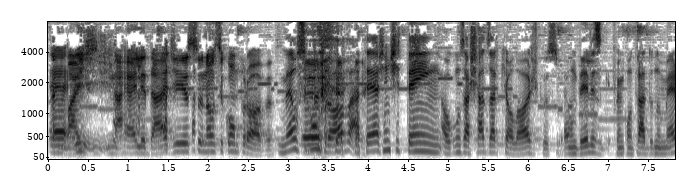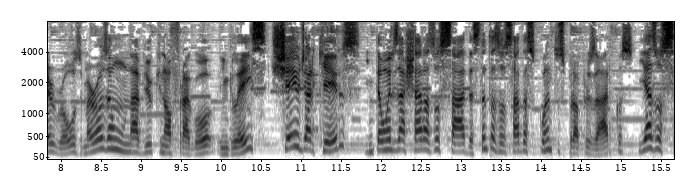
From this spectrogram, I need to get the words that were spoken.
É, Mas, e- na realidade, isso não se comprova. Não se comprova, até a gente tem alguns achados arqueológicos. Um deles foi encontrado no Mary Rose. Mary Rose é um navio que naufragou inglês, cheio de arqueiros. Então eles acharam as ossadas, tanto as ossadas quanto os próprios arcos. E as ossadas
